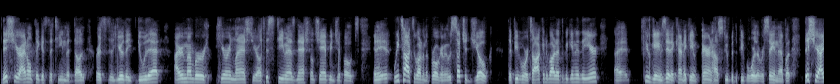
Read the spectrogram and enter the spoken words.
This year, I don't think it's the team that does, or it's the year they do that. I remember hearing last year, oh, this team has national championship hopes. And it, we talked about in the program. It was such a joke that people were talking about it at the beginning of the year. Uh, few games in, it kind of came apparent how stupid the people were that were saying that. But this year, I,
